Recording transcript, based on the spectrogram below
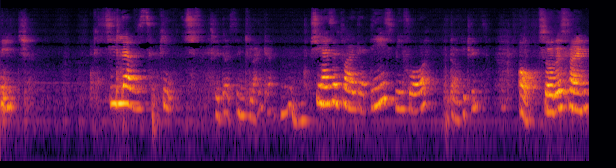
peach. she loves peach. She does seem to like it. Mm. She hasn't tried these before. The doggy treats. Oh, so this time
